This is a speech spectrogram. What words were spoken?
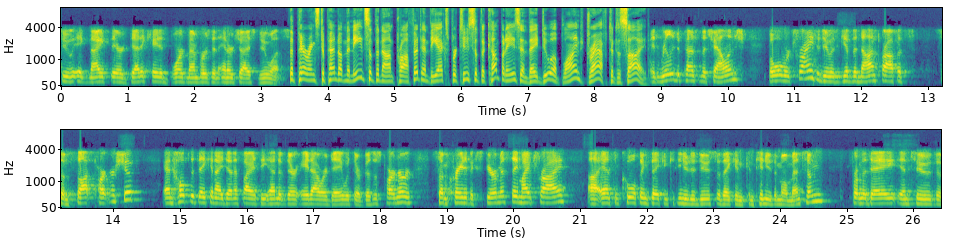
to ignite their dedicated board members and energize new ones. The pairings depend on the needs of the nonprofit and the expertise of the companies, and they do a blind draft to decide. It really depends on the challenge, but what we're trying to do is give the nonprofits some thought partnership and hope that they can identify at the end of their eight hour day with their business partner some creative experiments they might try uh, and some cool things they can continue to do so they can continue the momentum from the day into the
